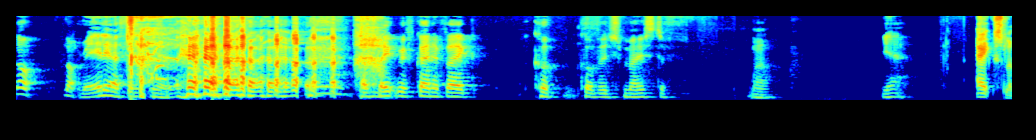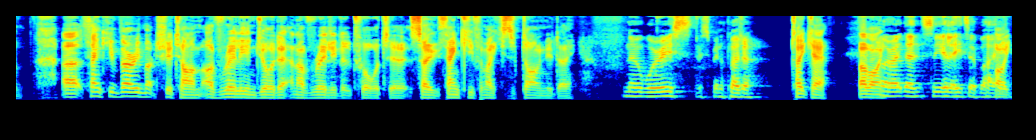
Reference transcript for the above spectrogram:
not not really. I think I think we've kind of like co- covered most of. Well, yeah. Excellent. Uh, thank you very much for your time. I've really enjoyed it and I've really looked forward to it. So thank you for making some time in your day. No worries. It's been a pleasure. Take care. Bye bye. All right then. See you later. Bye. Bye.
